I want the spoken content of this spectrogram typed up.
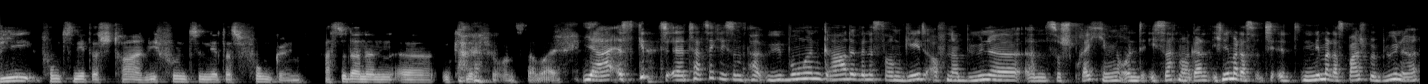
wie funktioniert das Strahlen? Wie funktioniert das Funkeln? Hast du dann einen, äh, einen Kniff für uns dabei? ja, es gibt äh, tatsächlich so ein paar Übungen, gerade wenn es darum geht, auf einer Bühne ähm, zu sprechen. Und ich sag mal ganz, ich nehme mal, das, nehme mal das Beispiel Bühne,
